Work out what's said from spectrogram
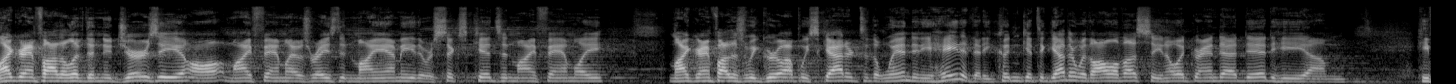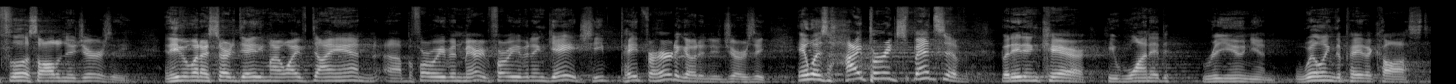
my grandfather lived in New Jersey. All my family, I was raised in Miami. There were six kids in my family. My grandfather, as we grew up, we scattered to the wind, and he hated that he couldn't get together with all of us. So, you know what granddad did? He, um, he flew us all to New Jersey. And even when I started dating my wife, Diane, uh, before we even married, before we even engaged, he paid for her to go to New Jersey. It was hyper expensive, but he didn't care. He wanted reunion, willing to pay the cost.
